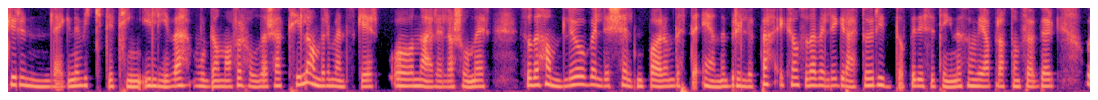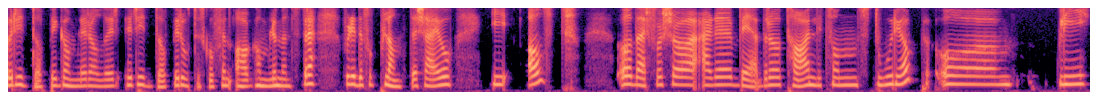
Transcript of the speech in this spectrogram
grunnleggende viktig ting i livet. Hvordan man forholder seg til andre mennesker og nære relasjoner. Så det handler jo veldig sjelden bare om dette ene bryllupet. Så det er veldig greit å rydde opp i disse tingene som vi har pratet om før, Bjørg. Å rydde opp i gamle roller, rydde opp i roteskuffen av gamle mønstre. Fordi det forplanter seg jo i alt. Og derfor så er det bedre å ta en litt sånn stor jobb og bli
